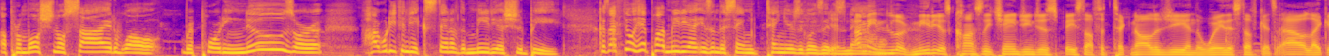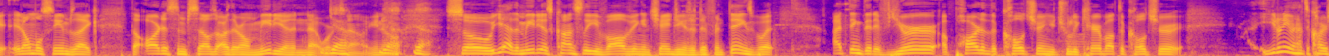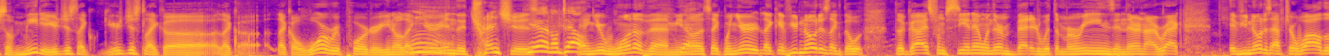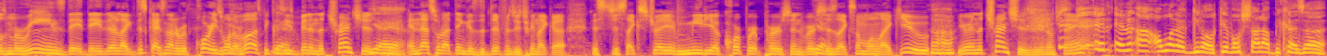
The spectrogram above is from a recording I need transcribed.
a promotional side while reporting news, or how? What do you think the extent of the media should be? Because I feel hip hop media isn't the same ten years ago as it is now. I mean, look, media is constantly changing just based off the technology and the way that stuff gets out. Like it, it almost seems like the artists themselves are their own media networks Yeah, now. You know, yeah, yeah. So yeah, the media is constantly evolving and changing into different things. But I think that if you're a part of the culture and you truly care about the culture. You don't even have to call yourself media. You're just like you're just like a like a like a war reporter. You know, like you're Mm. in the trenches. Yeah, no doubt. And you're one of them. You Yeah. know, it's like when you're like if you notice like the the guys from CNN when they're embedded with the Marines and they're in Iraq, if you notice after a while those Marines they they they're like this guy's not a reporter, he's one of us because yeah. he's been in the trenches. Yeah, yeah. And that's what I think is the difference between like a this just like straight media corporate person versus Yeah. like someone like you. Uh-huh. You're in the trenches. You know what I'm saying? And, and I, I want to, you know, give a shout out because uh,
